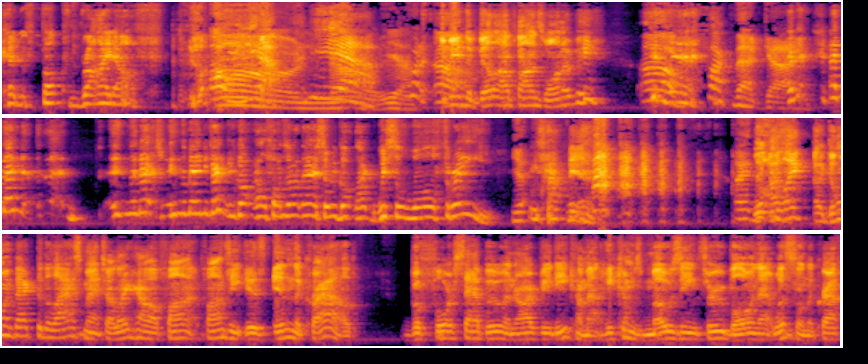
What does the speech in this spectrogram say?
can fuck right off. Oh, Oh, yeah, no, yeah, yeah. What, You oh, mean the Bill Alfonso wannabe? Oh, Yeah. fuck that guy. And, and then in the next, in the main event, we've got Alfonso out there, so we've got like Whistle War Three. Yeah. is happening. I- this Well, I like uh, going back to the last match. I like how Alfon- Fonzie is in the crowd before Sabu and RVD come out. He comes moseying through, blowing that whistle in the crowd.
